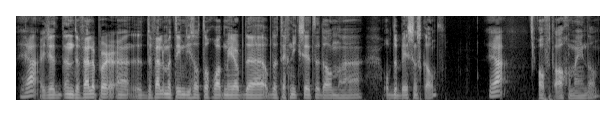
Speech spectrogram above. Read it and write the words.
Ja. Weet je, een developer, uh, het development team die zal toch wat meer op de, op de techniek zitten dan uh, op de business kant. Ja. Over het algemeen dan.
